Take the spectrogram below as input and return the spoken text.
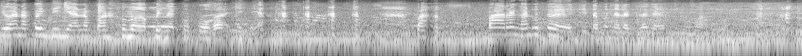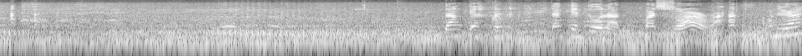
yung anak ko hindi niya alam paano mga pinagkukuha niya. pa, parang ano to eh. Kita mo nalaglag eh. Kinuha ko. Dunkin, Dunkin Donut. Pasar. ano yan?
